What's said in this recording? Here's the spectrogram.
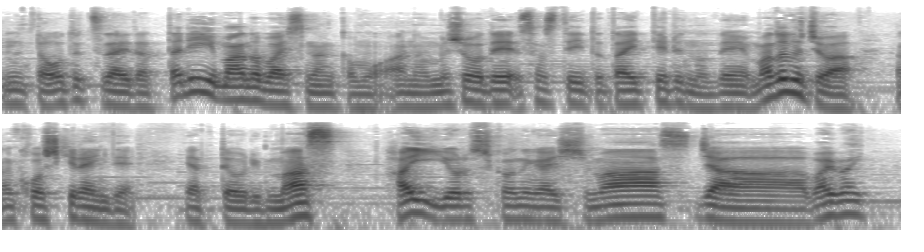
うん、とお手伝いだったり、まあ、アドバイスなんかもあの無償でさせていただいているので窓口は公式 LINE でやっております。はいよろしくお願いします。じゃあバイバイ。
